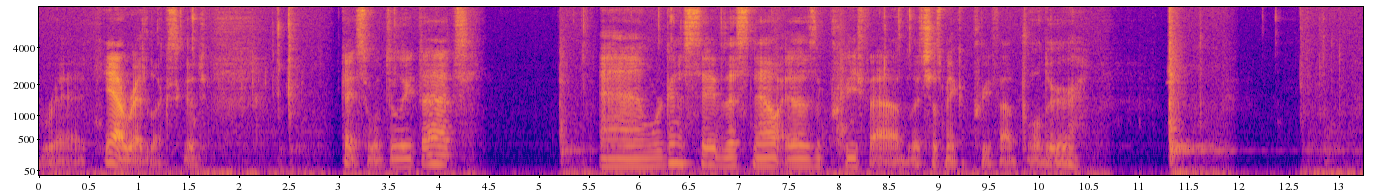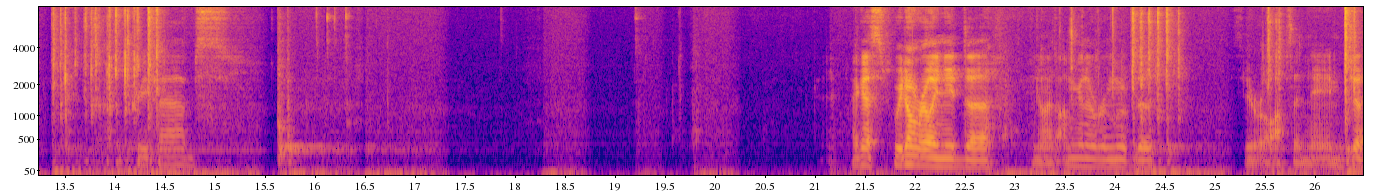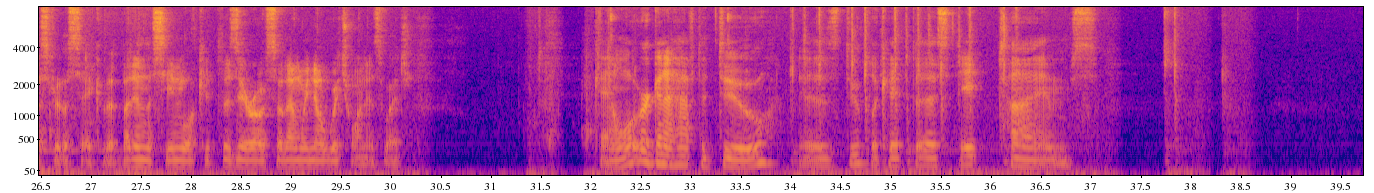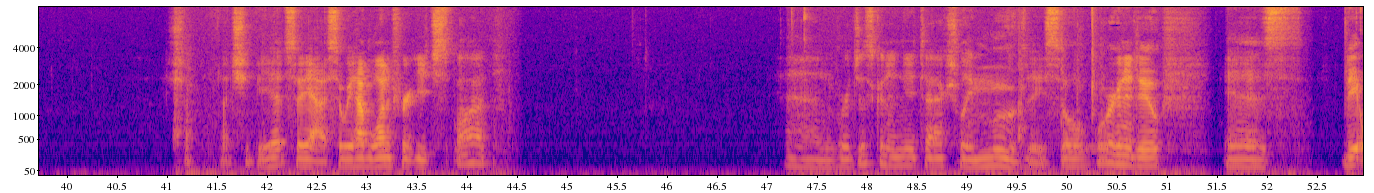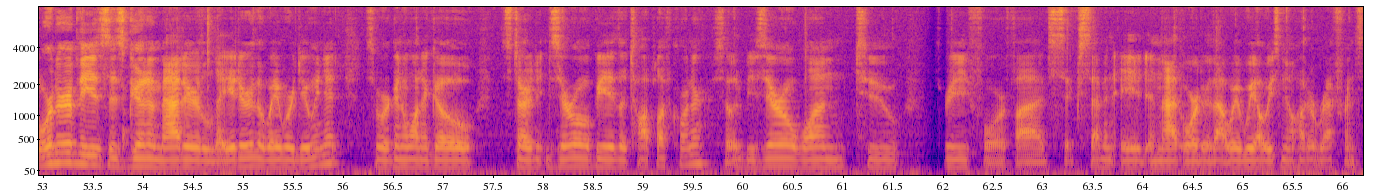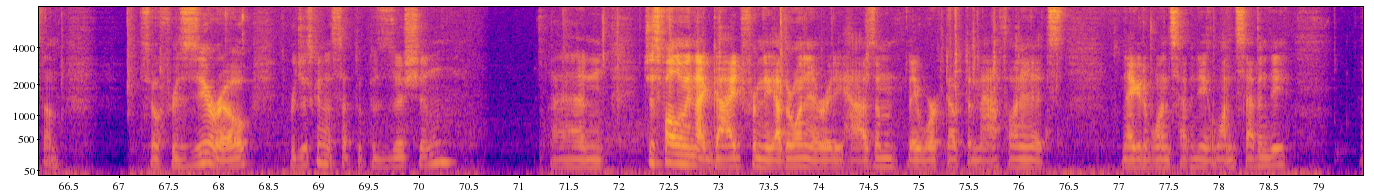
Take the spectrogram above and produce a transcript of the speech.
red. Yeah, red looks good. Okay, so we'll delete that. And we're going to save this now as a prefab. Let's just make a prefab folder. Prefabs. I guess we don't really need the, you know I'm gonna remove the zero off the name just for the sake of it, but in the scene we'll keep the zero so then we know which one is which. Okay, and what we're gonna have to do is duplicate this eight times. That should be it. So yeah, so we have one for each spot. And we're just gonna need to actually move these. So what we're gonna do is the order of these is going to matter later the way we're doing it. So we're going to want to go start at 0 will be the top left corner. So it would be 0, 1, 2, 3, 4, 5, 6, 7, 8 in that order. That way we always know how to reference them. So for 0, we're just going to set the position and just following that guide from the other one, it already has them. They worked out the math on it. It's negative 170 and 170.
